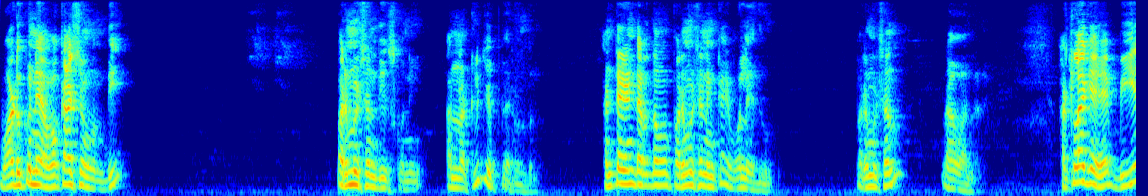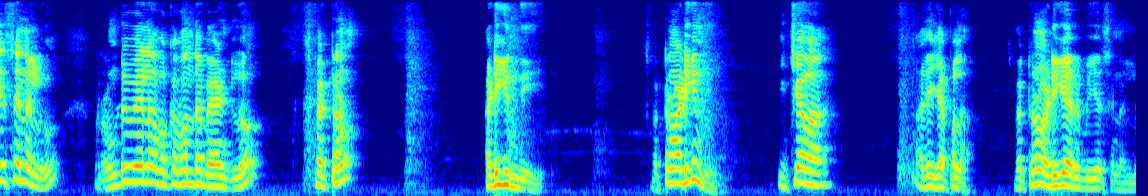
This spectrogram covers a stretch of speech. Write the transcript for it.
వాడుకునే అవకాశం ఉంది. పర్మిషన్ తీసుకుని అన్నట్లు చెప్పారు అందులో. అంటే ఏంటి అర్థం? పర్మిషన్ ఇంకా ఇవ్వలేదు. పర్మిషన్ రావాలని అట్లాగే బిఎస్ఎన్ఎల్ రెండు వేల ఒక వంద బ్యాండ్లో స్పెక్ట్రం అడిగింది. స్పెక్ట్రం అడిగింది. ఇచ్చావా? అదే చెప్పలా. స్పెక్ట్రం అడిగారు బిఎస్ఎన్ఎల్.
